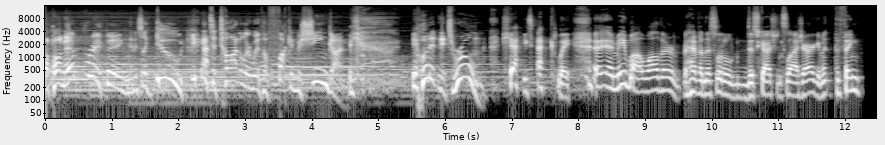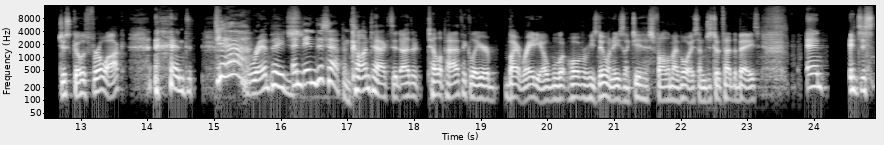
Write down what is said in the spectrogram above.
upon everything? And it's like, dude, it's a toddler with a fucking machine gun. Put it in its room. yeah, exactly. And, meanwhile, while they're having this little discussion slash argument, the thing just goes for a walk, and Yeah. Rampage And and this happens. contacts it either telepathically or by radio, wh- whoever he's doing. He's like, just follow my voice. I'm just outside the base. And it just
